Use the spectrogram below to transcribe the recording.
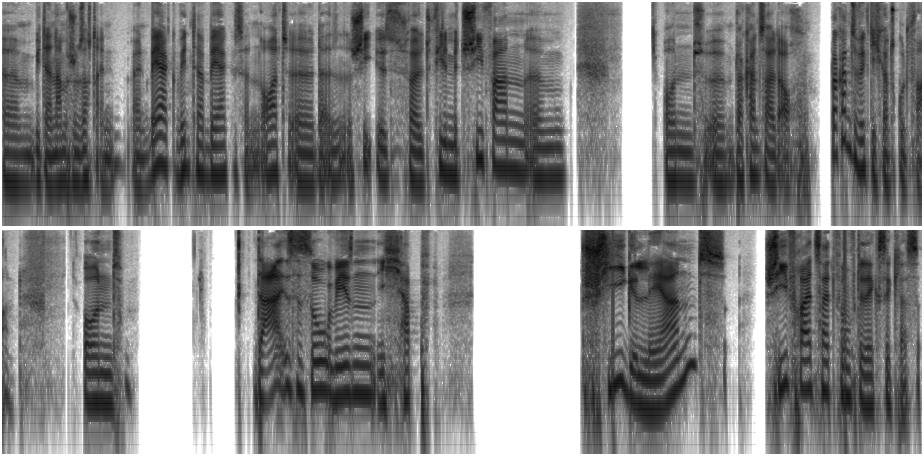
ähm, wie der Name schon sagt, ein, ein Berg. Winterberg ist ein Ort, äh, da ist, Ski, ist halt viel mit Skifahren ähm, und äh, da kannst du halt auch, da kannst du wirklich ganz gut fahren. Und da ist es so gewesen, ich habe Ski gelernt, Skifreizeit fünfte, sechste Klasse.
